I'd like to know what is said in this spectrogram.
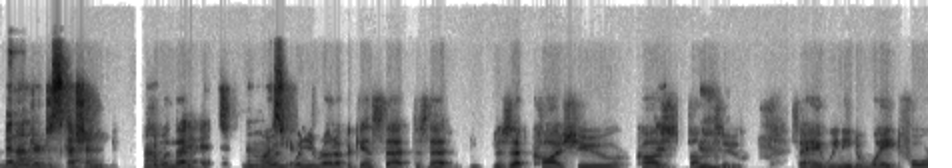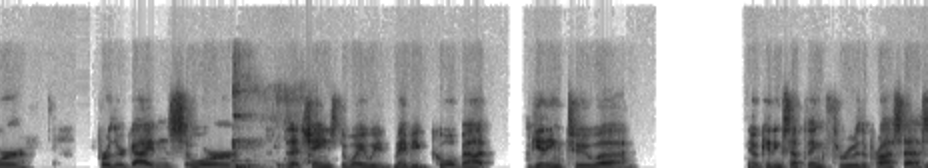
been under discussion uh, so when that, when, when, you run up against that, does that mm-hmm. does that cause you or cause some to say, "Hey, we need to wait for further guidance," or does that change the way we maybe go about getting to, uh, you know, getting something through the process?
